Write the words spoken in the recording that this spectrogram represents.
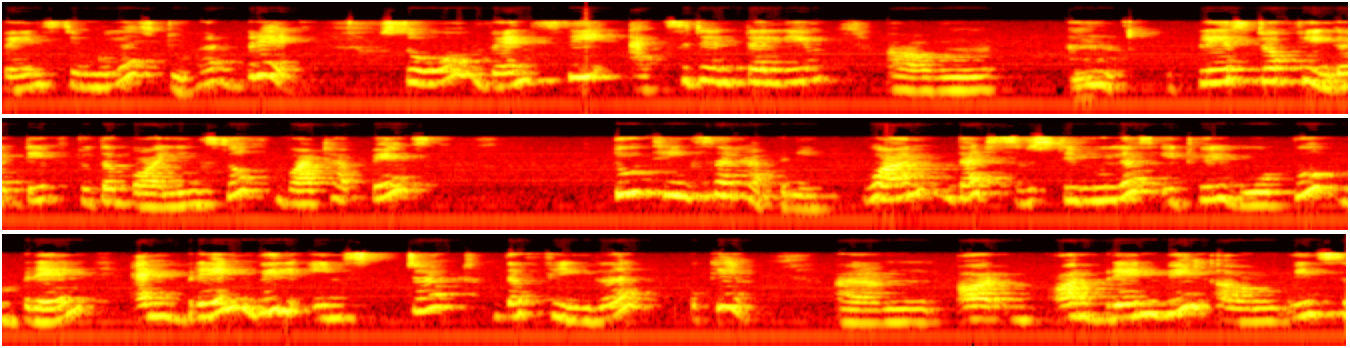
pain stimulus to her brain. So when she accidentally um, placed a fingertip to the boiling soup, what happens? two things are happening. One, that stimulus, it will go to brain and brain will instruct the finger, okay, um, or, or brain will, um, means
